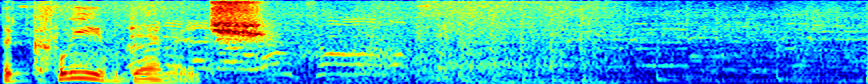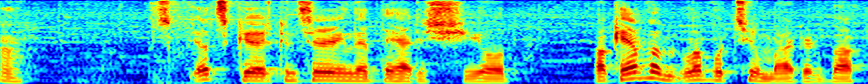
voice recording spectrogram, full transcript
The cleave damage. Huh. That's good considering that they had a shield. Okay, I have a level 2 market buff.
